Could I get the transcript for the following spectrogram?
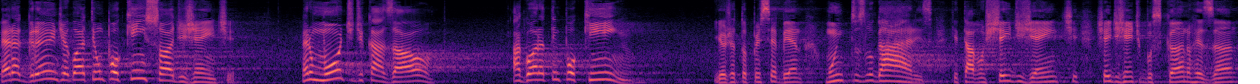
Era grande, agora tem um pouquinho só de gente. Era um monte de casal. Agora tem pouquinho. E eu já estou percebendo muitos lugares que estavam cheios de gente, cheio de gente buscando, rezando,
